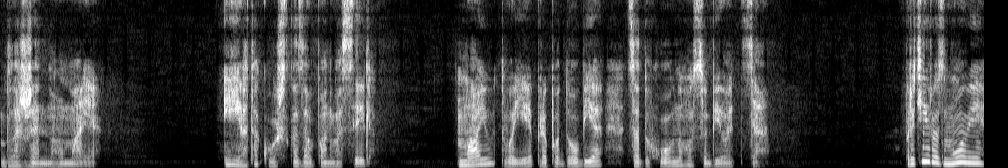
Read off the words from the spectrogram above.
блаженного має. І я також, сказав пан Василь, маю твоє преподоб'я за духовного собі отця. При тій розмові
